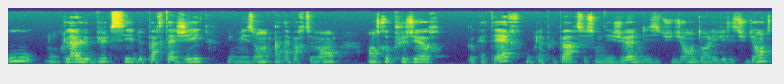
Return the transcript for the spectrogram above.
où donc là le but c'est de partager une maison, un appartement entre plusieurs locataires. Donc la plupart ce sont des jeunes, des étudiants dans les villes étudiantes.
